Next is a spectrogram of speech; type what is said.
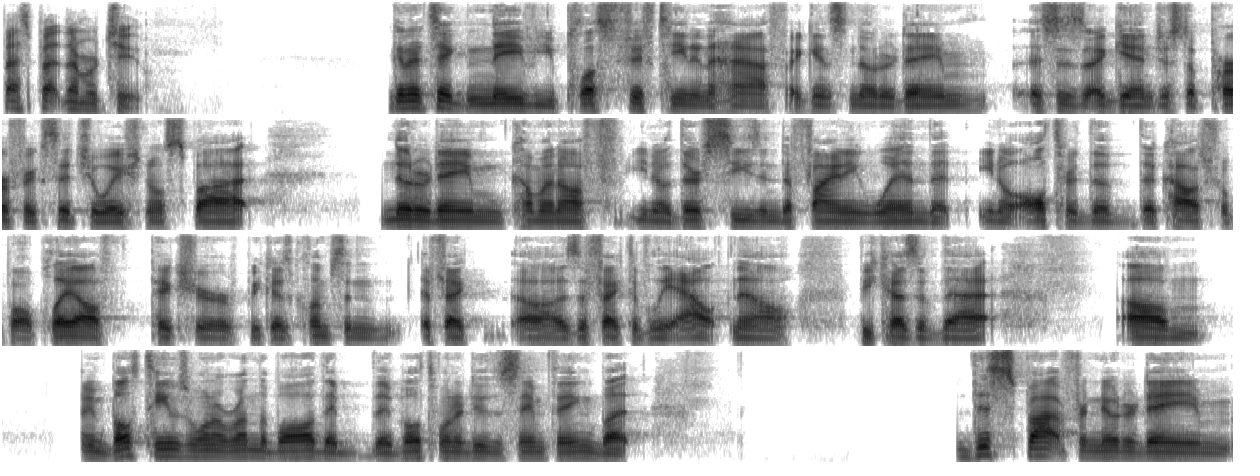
Best bet number two. I'm going to take Navy plus 15 and a half against Notre Dame. This is again just a perfect situational spot. Notre Dame coming off, you know, their season defining win that, you know, altered the, the college football playoff picture because Clemson effect, uh, is effectively out now because of that. Um, I mean, both teams want to run the ball. They, they both want to do the same thing, but this spot for Notre Dame,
